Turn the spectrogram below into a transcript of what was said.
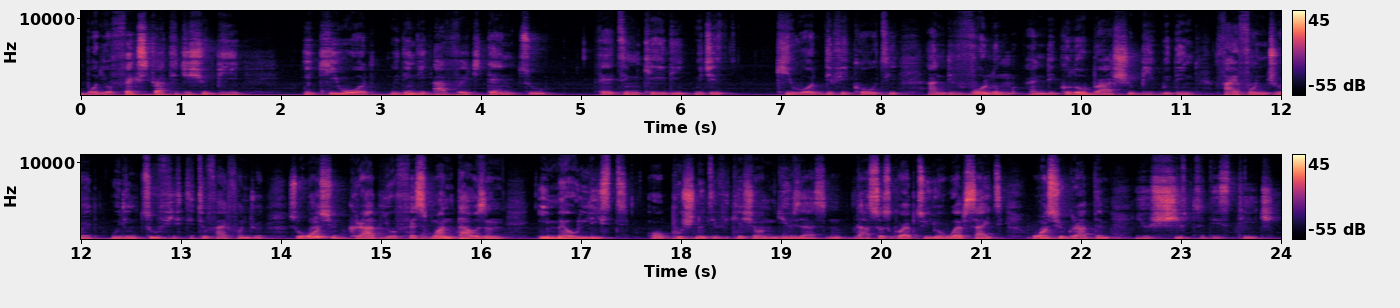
but your first strategy should be a keyword within the average 10 to 13 kd which is keyword difficulty. And the volume and the global should be within 500 within 250 to 500 so once you grab your first 1000 email list or push notification users that subscribe to your website once you grab them you shift to this stage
